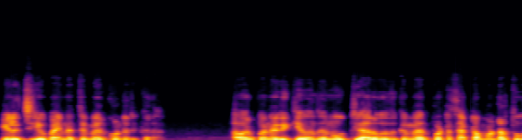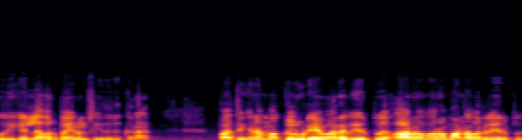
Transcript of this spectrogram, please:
எழுச்சி பயணத்தை மேற்கொண்டிருக்கிறார். அவர் இப்போ நெருக்கி வந்து நூற்றி அறுபதுக்கு மேற்பட்ட சட்டமன்ற தொகுதிகளில் அவர் பயணம் செய்திருக்கிறார். பார்த்தீங்கன்னா மக்களுடைய வரவேற்பு ஆரவாரமான வரவேற்பு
